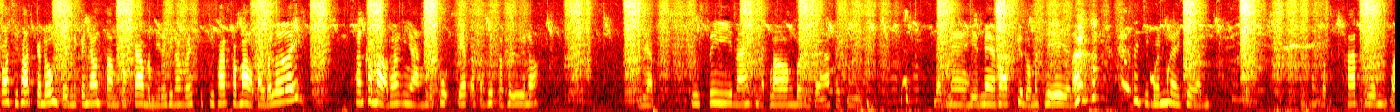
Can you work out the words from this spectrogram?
ก็สิพัดกระด้งเป็นนี่ก็ย้อนตำข้าวกล้ามแบบนี้เลยพี่น้องเลยสิพัดข้าวเหมาไปไปเลย ทั้งข้าวเหมาทั้งอย่างแล้วกูเก็บอัตะพืชตะพือเนาะ แบบซูซี่นะอยากลองเบิ่งกันนะแต่กี้แบบแม่เห็นแม่พัดคิดว่ามันเท่นะแต่จริงมันเมื่อยแขนมันก็พัดรวมไป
